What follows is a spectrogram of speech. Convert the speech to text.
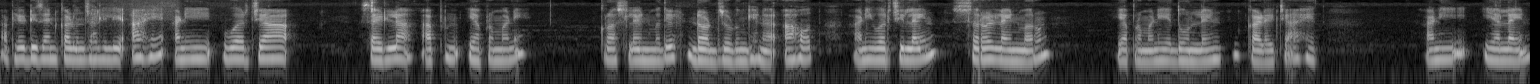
आपली डिझाईन काढून झालेली आहे आणि वरच्या साईडला आपण याप्रमाणे क्रॉस लाईनमध्ये डॉट जोडून घेणार आहोत आणि वरची लाईन सरळ लाईन मारून याप्रमाणे या दोन लाईन काढायच्या आहेत आणि या लाईन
